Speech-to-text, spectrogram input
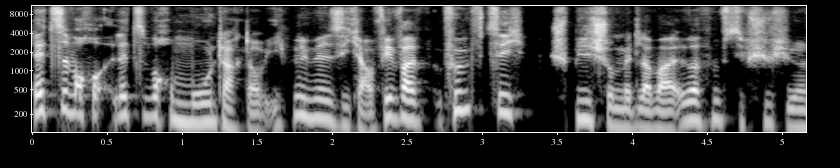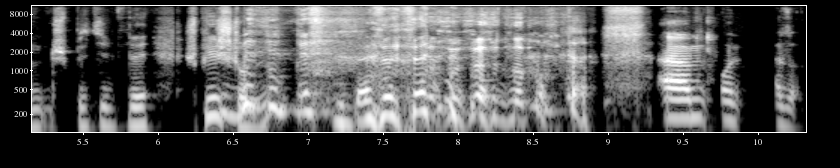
letzte Woche, letzte Woche Montag, glaube ich. Ich bin mir sicher. Auf jeden Fall 50 Spielstunden mittlerweile, über 50 Spielstunden. Spiel- Spielstunden. ähm, und also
